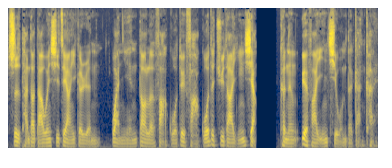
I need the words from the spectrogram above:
是谈到达文西这样一个人，晚年到了法国，对法国的巨大影响，可能越发引起我们的感慨。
